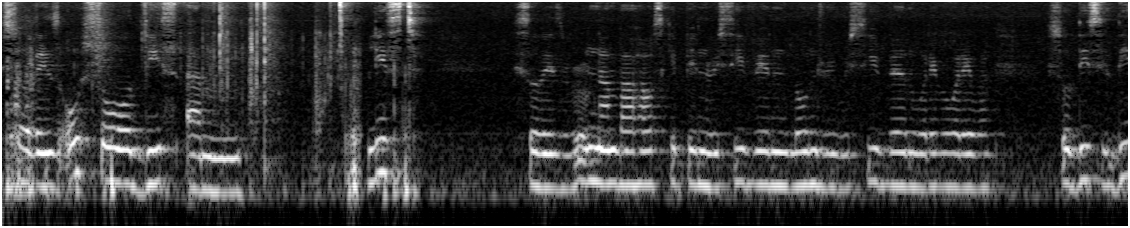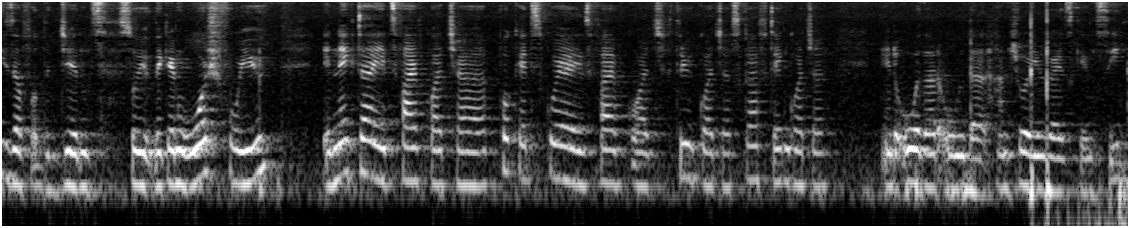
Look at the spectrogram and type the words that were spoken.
So there's also this um list so there's room number, housekeeping, receiving, laundry, receiving, whatever, whatever. So this these are for the gents. So they can wash for you. A nectar is 5 kwacha, pocket square is 5 kwacha, 3 kwacha, scarf 10 kwacha, and all that, all that. I'm sure you guys can see.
